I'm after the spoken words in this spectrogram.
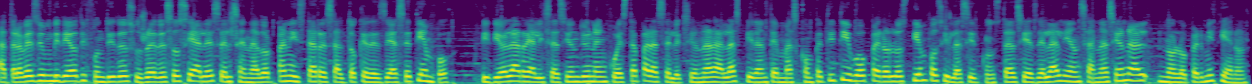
A través de un video difundido en sus redes sociales, el senador panista resaltó que desde hace tiempo pidió la realización de una encuesta para seleccionar al aspirante más competitivo, pero los tiempos y las circunstancias de la Alianza Nacional no lo permitieron.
